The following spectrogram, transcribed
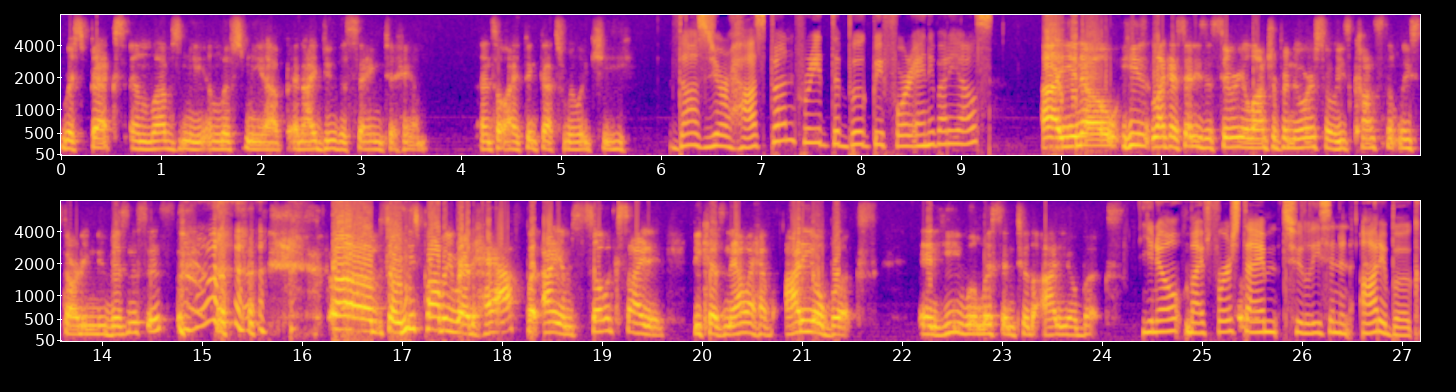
respects and loves me and lifts me up, and I do the same to him. And so I think that's really key. Does your husband read the book before anybody else? Uh, you know, he's like I said, he's a serial entrepreneur, so he's constantly starting new businesses. um, so he's probably read half, but I am so excited because now I have audiobooks and he will listen to the audiobooks. You know, my first time to listen an audiobook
